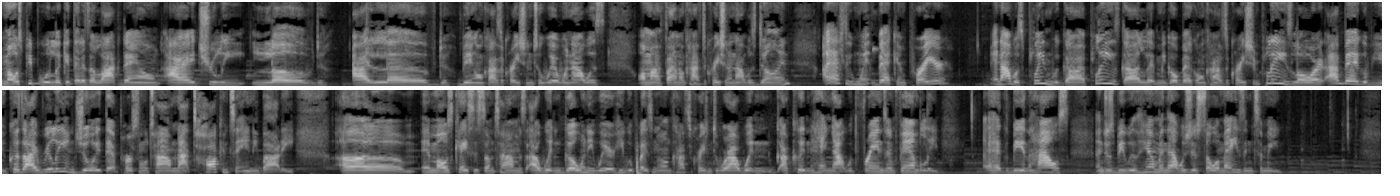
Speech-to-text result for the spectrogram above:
most people would look at that as a lockdown. I truly loved I loved being on consecration to where when I was on my final consecration and I was done, I actually went back in prayer and I was pleading with God, please, God, let me go back on consecration. Please, Lord, I beg of you. Because I really enjoyed that personal time, not talking to anybody. Um, in most cases, sometimes I wouldn't go anywhere. He would place me on consecration to where I wouldn't, I couldn't hang out with friends and family. I had to be in the house and just be with him. And that was just so amazing to me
